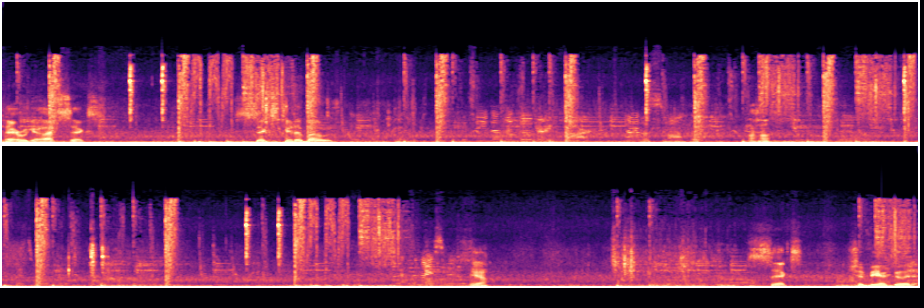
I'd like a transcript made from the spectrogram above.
There we go. That's six. Six to the boat. You see, it doesn't go very far. It's kind of a small hook. Uh huh. So that's why it goes right on. That's a nice fish. Yeah. Six. Should be a good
